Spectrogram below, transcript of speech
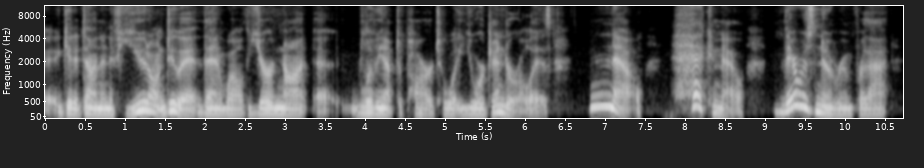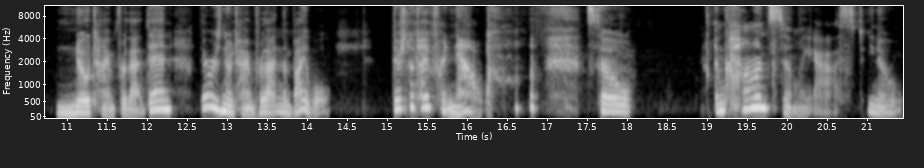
uh, get it done and if you don't do it then well you're not uh, living up to par to what your gender role is. No. Heck no. There was no room for that. No time for that then. There was no time for that in the bible. There's no time for it now. So i'm constantly asked you know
